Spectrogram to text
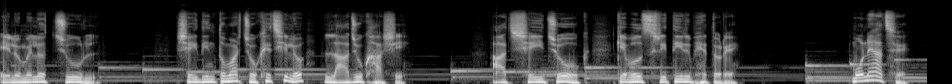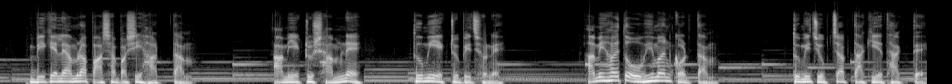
এলোমেলো চুল। সেই দিন তোমার চোখে ছিল লাজুক হাসি। আজ সেই চোখ কেবল স্মৃতির ভেতরে। মনে আছে, বিকেলে আমরা পাশাপাশি হাঁটতাম। আমি একটু সামনে, তুমি একটু পিছনে। আমি হয়তো অভিমান করতাম তুমি চুপচাপ তাকিয়ে থাকতে।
